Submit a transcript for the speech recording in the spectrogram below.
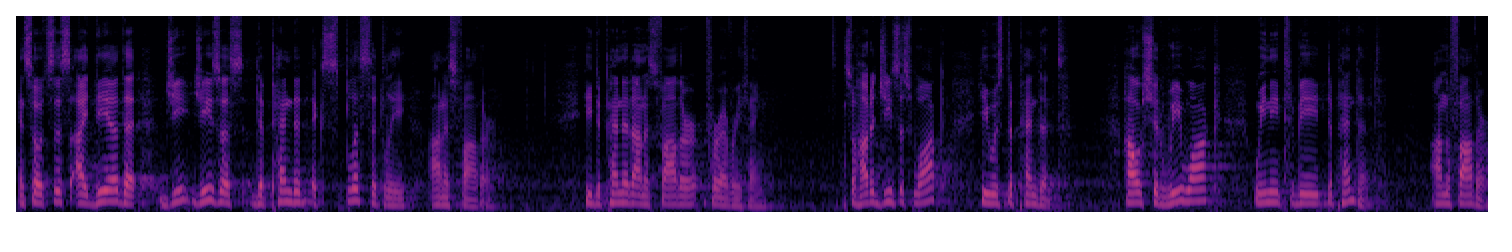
And so it's this idea that G- Jesus depended explicitly on his Father. He depended on his Father for everything. So, how did Jesus walk? He was dependent. How should we walk? We need to be dependent on the Father.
